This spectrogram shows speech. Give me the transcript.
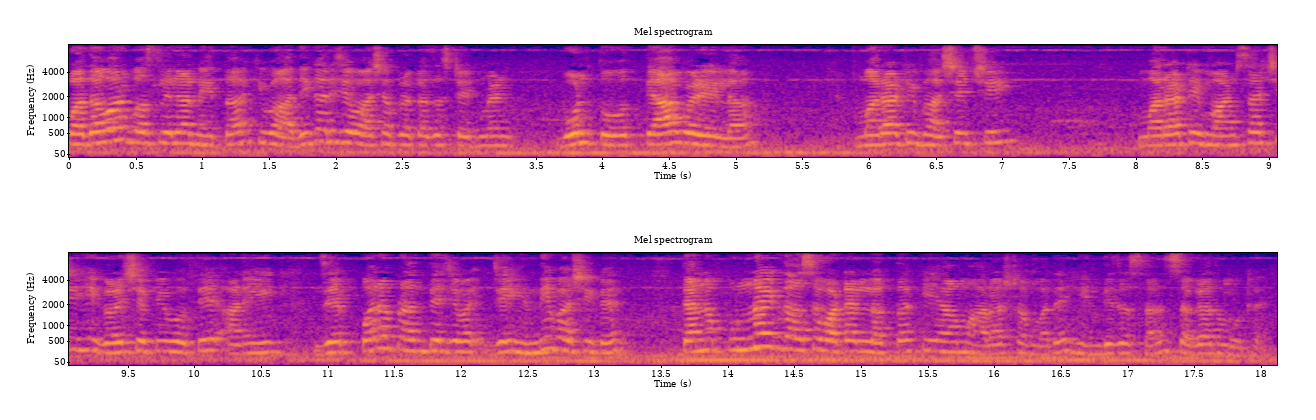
पदावर बसलेला नेता किंवा अधिकारी जेव्हा अशा प्रकारचं स्टेटमेंट बोलतो त्यावेळेला मराठी भाषेची मराठी माणसाची ही गळशेपी होते आणि जे परप्रांतीय जेव्हा जे हिंदी भाषिक आहेत त्यांना पुन्हा एकदा असं वाटायला लागतं की ह्या महाराष्ट्रामध्ये हिंदीचं स्थान सगळ्यात मोठं आहे.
